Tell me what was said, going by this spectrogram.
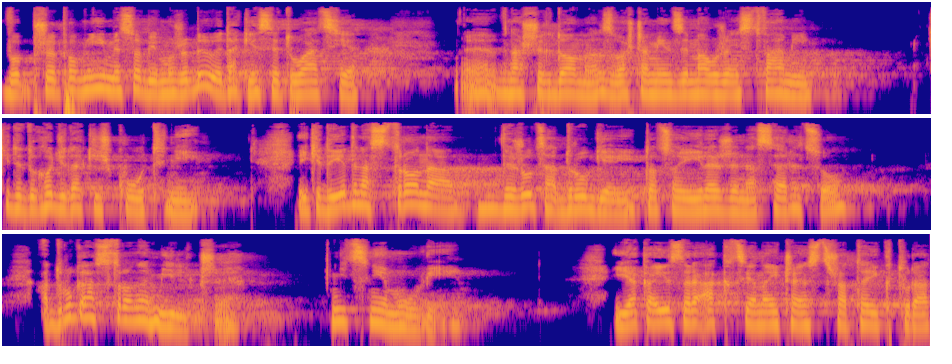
Bo przypomnijmy sobie, może były takie sytuacje e, w naszych domach, zwłaszcza między małżeństwami, kiedy dochodzi do jakiejś kłótni i kiedy jedna strona wyrzuca drugiej to, co jej leży na sercu, a druga strona milczy, nic nie mówi. I jaka jest reakcja najczęstsza tej, która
